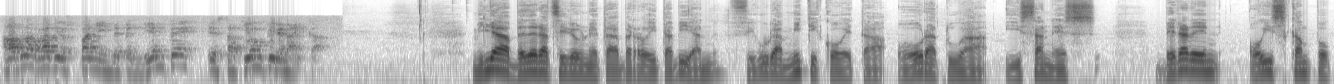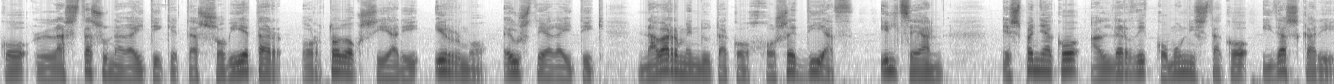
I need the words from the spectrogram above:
Habla Radio España Independiente, Estación Pirenaica. Mila bederatzireun eta berroita bian, figura mitiko eta ohoratua izanez, beraren oizkanpoko lastasunagaitik eta sovietar ortodoxiari irmo eusteagaitik nabarmendutako Jose Diaz hiltzean, Espainiako alderdi komunistako idazkari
